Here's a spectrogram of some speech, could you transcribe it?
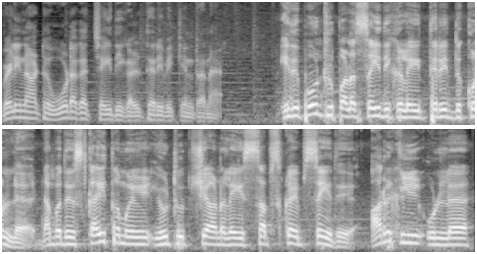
வெளிநாட்டு ஊடகச் செய்திகள் தெரிவிக்கின்றன. இது போன்று பல செய்திகளை தெரிந்து கொள்ள நமது ஸ்கை தமிழ் யூடியூப் சேனலை சப்ஸ்கிரைப் செய்து அருகில் உள்ள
